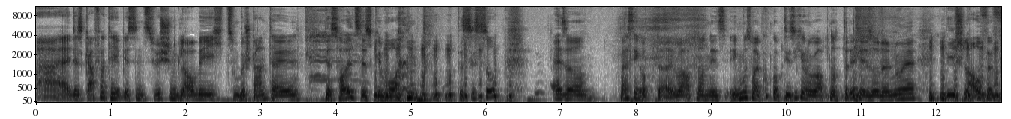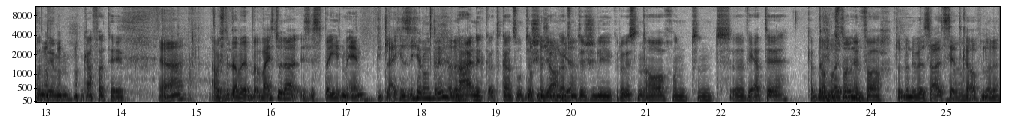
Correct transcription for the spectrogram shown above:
äh, das Gaffertape ist inzwischen, glaube ich, zum Bestandteil des Holzes geworden. das ist so, also, weiß nicht, ob da überhaupt noch eine, ich muss mal gucken, ob die Sicherung überhaupt noch drin ist oder nur die Schlaufe von dem Gaffertape. Ja, aber stimmt, aber weißt du da, ist es bei jedem Amp die gleiche Sicherung drin? Oder? Nein, ganz unterschiedliche, ganz unterschiedliche Größen auch und, und äh, Werte. Kann Da nicht muss so man ein, einfach, so ein Universalset kaufen, oder?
